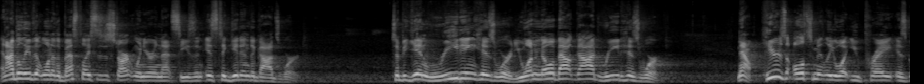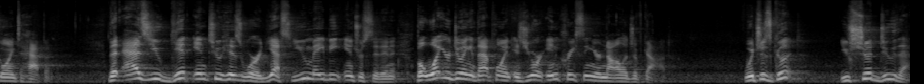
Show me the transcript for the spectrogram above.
And I believe that one of the best places to start when you're in that season is to get into God's Word, to begin reading His Word. You want to know about God? Read His Word. Now, here's ultimately what you pray is going to happen. That as you get into His Word, yes, you may be interested in it, but what you're doing at that point is you're increasing your knowledge of God, which is good. You should do that.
